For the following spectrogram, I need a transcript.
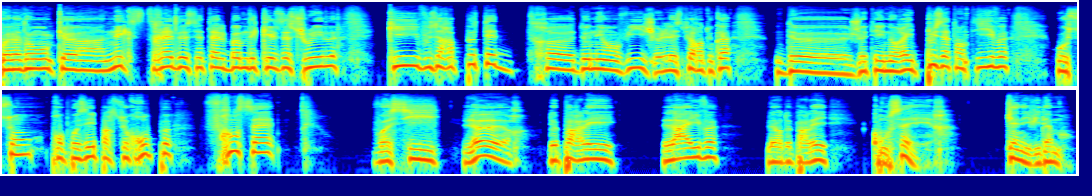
Voilà donc un extrait de cet album des Kills the Thrill qui vous aura peut-être euh, donné envie, je l'espère en tout cas, de jeter une oreille plus attentive au son proposé par ce groupe français. Voici l'heure de parler live, l'heure de parler concert, bien évidemment.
